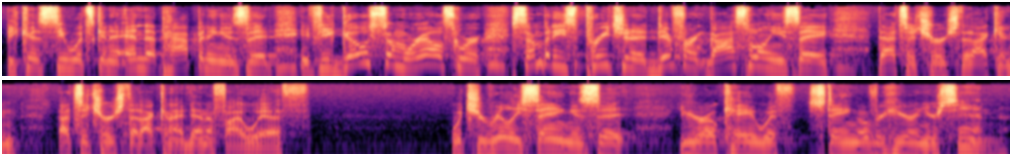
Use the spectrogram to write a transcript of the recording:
Because, see, what's going to end up happening is that if you go somewhere else where somebody's preaching a different gospel and you say, that's a church that I can, that's a church that I can identify with, what you're really saying is that you're okay with staying over here in your sin.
